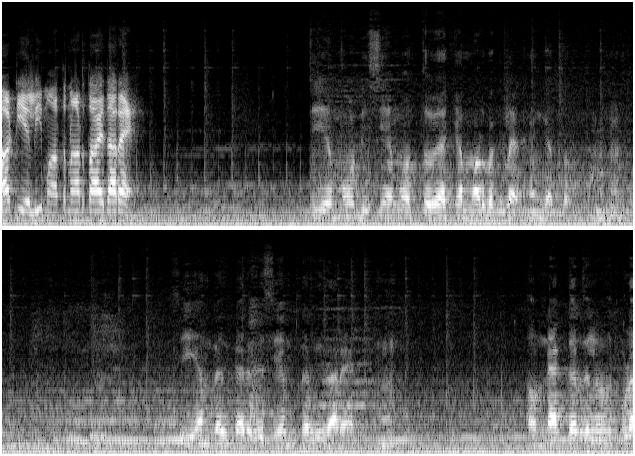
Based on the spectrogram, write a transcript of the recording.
ಧಾಟಿಯಲ್ಲಿ ಮಾತನಾಡ್ತಾ ಇದ್ದಾರೆ. C M D C M ಹೊತ್ತು ವ್ಯಾಖ್ಯಾನ ಹೆಂಗೆ ಹೆಂಗತ್ತು ಸಿ ಎಂ ಕರೆದಿದ್ದಾರೆ ಸಿ ಎಂ ಕರೆದಿದ್ದಾರೆ. ಅವ್ರನ್ನ ಯಾಕೆ ಕರೆದಿಲ್ಲ ಅನ್ನೋದು ಕೂಡ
